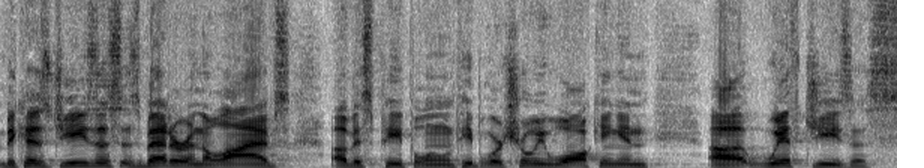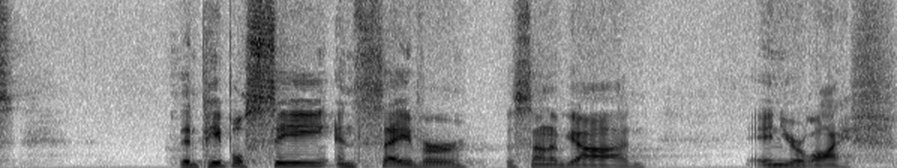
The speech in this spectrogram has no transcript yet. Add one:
Because Jesus is better in the lives of his people. And when people are truly walking in, uh, with Jesus, then people see and savor the Son of God in your life.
